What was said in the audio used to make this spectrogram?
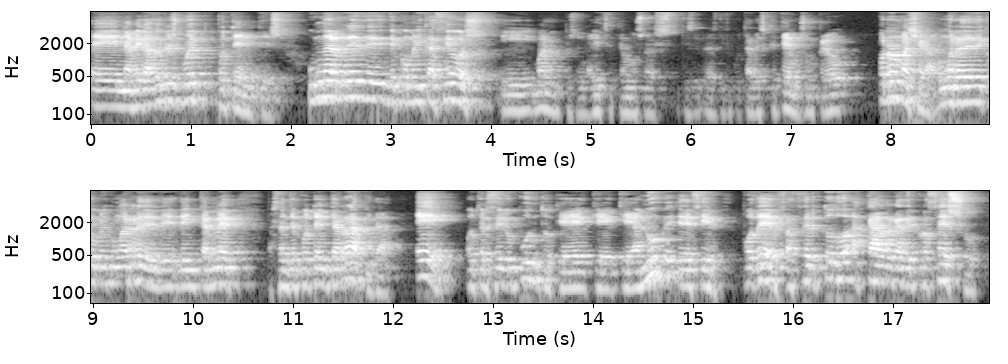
eh, navegadores web potentes, unha rede de comunicacións, e, bueno, pues en Galicia temos as, as dificultades que temos, pero por norma xeral, unha rede de, unha rede de, de internet bastante potente e rápida, e o terceiro punto que, que, que a nube, é dicir, poder facer toda a carga de proceso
